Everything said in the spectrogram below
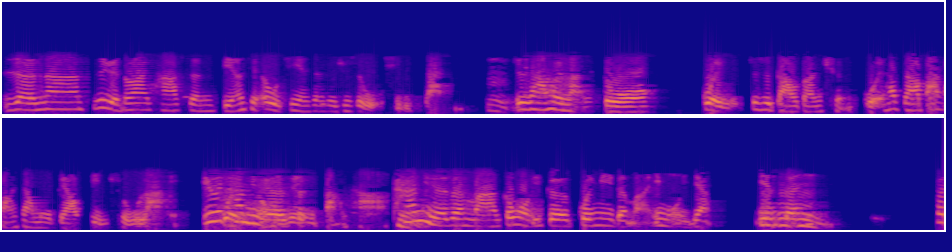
人啊资源都在他身边，而且二五七延伸出去是五七三，嗯，就是他会蛮多贵，就是高端权贵，他只要把方向目标定出来，因为他女儿都愿意的帮他，他女儿的妈跟我一个闺蜜的妈一模一样，延伸嗯会，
